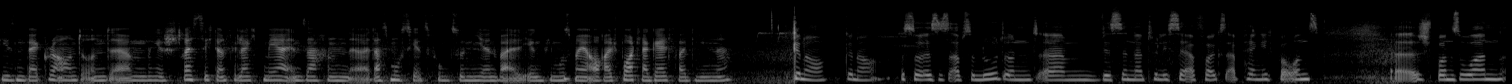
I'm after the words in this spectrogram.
diesen Background und ähm, stresst sich dann vielleicht mehr in Sachen, äh, das muss jetzt funktionieren, weil irgendwie muss man ja auch als Sportler Geld verdienen. Ne? Genau, genau. So ist es absolut. Und ähm, wir sind natürlich sehr erfolgsabhängig bei uns. Äh, Sponsoren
